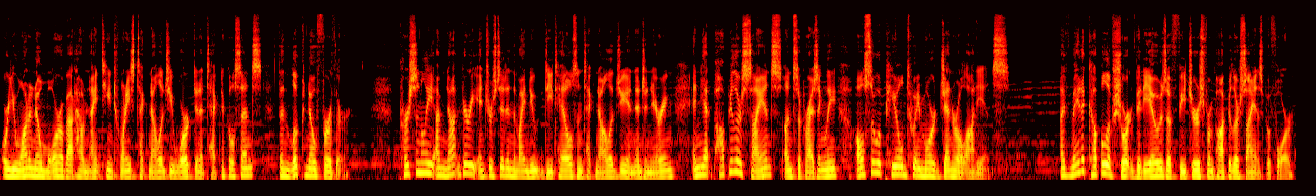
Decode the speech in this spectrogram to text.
or you want to know more about how 1920s technology worked in a technical sense, then look no further. Personally, I'm not very interested in the minute details in technology and engineering, and yet popular science, unsurprisingly, also appealed to a more general audience. I've made a couple of short videos of features from popular science before,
